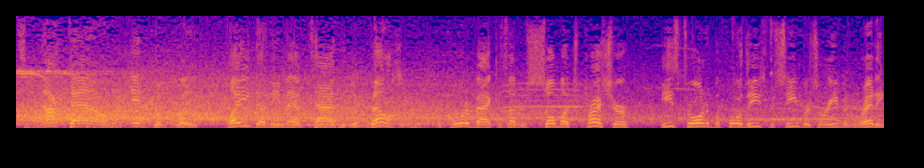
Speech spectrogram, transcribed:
It's knocked down, incomplete. Play doesn't even have time to develop. The quarterback is under so much pressure, he's throwing it before these receivers are even ready.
